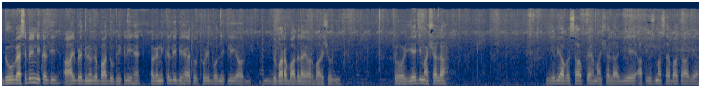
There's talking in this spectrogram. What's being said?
धूप वैसे भी नहीं निकलती। आज बड़े दिनों के बाद धूप निकली है। अगर निकलती भी है तो थोड़ी बहुत निकली और दोबारा बादल आया और बारिश होगी। तो ये जी माशाल्लाह। ये भी आबद साहब का है माशाल्लाह। ये आप युजमा साहबा का आ गया।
